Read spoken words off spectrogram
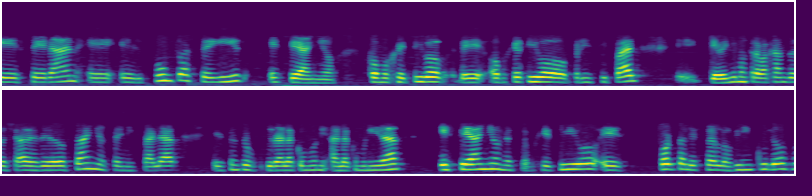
que serán eh, el punto a seguir este año como objetivo de objetivo principal que venimos trabajando ya desde dos años en instalar el centro cultural a a la comunidad. Este año nuestro objetivo es fortalecer los vínculos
